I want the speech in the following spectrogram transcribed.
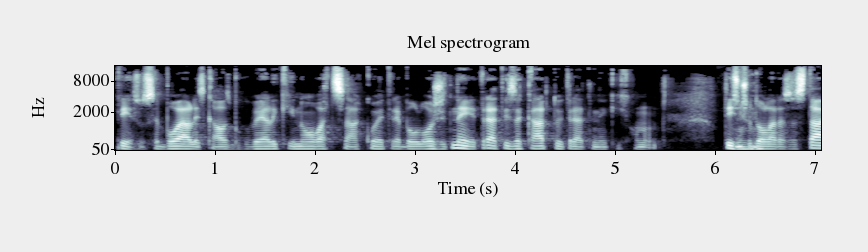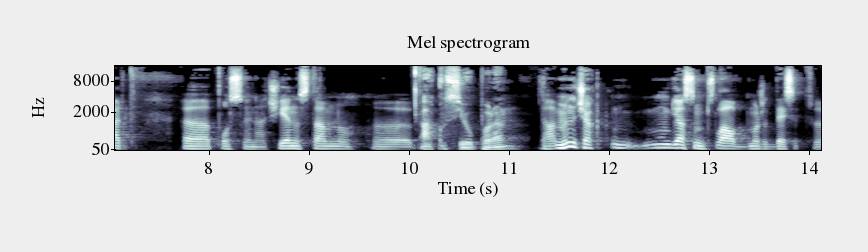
prije su se bojali kao zbog velikih novaca koje treba uložiti. Ne, treba ti za kartu i treba ti nekih ono, tisuću dolara za start. E, Posao je naći jednostavno. e, Ako si uporan. Da, meni čak, ja sam slao možda deset uh,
